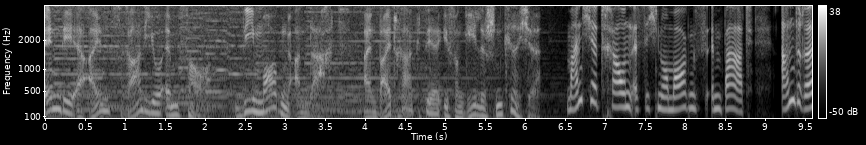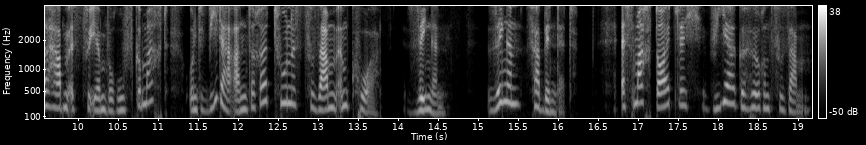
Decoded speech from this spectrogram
NDR1 Radio MV. Die Morgenandacht. Ein Beitrag der evangelischen Kirche. Manche trauen es sich nur morgens im Bad, andere haben es zu ihrem Beruf gemacht und wieder andere tun es zusammen im Chor. Singen. Singen verbindet. Es macht deutlich, wir gehören zusammen.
